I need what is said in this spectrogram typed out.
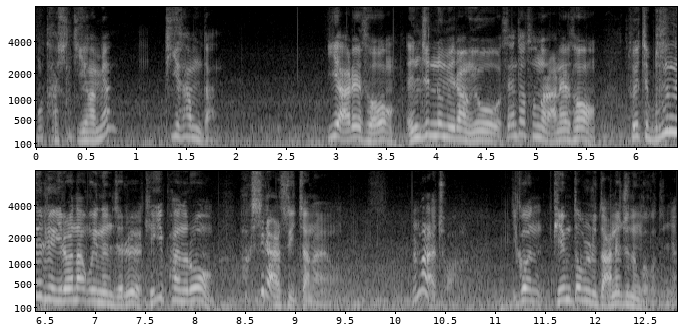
어, 다시 D 하면 D 3단. 이 아래서 엔진룸이랑 요 센터 터널 안에서 도대체 무슨 일이 일어나고 있는지를 계기판으로 확실히 알 수 있잖아요. 얼마나 좋아. 이건 BMW도 안 해주는 거거든요.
